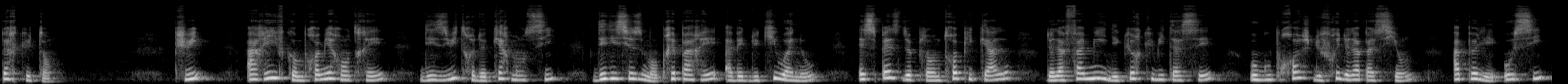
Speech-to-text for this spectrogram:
percutant. Puis arrivent comme première entrée des huîtres de Kermancy délicieusement préparées avec du kiwano, espèce de plante tropicale de la famille des curcubitacées au goût proche du fruit de la passion, appelé aussi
